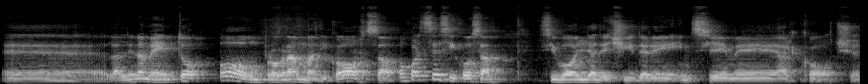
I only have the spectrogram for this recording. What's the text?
eh, l'allenamento o un programma di corsa o qualsiasi cosa si voglia decidere insieme al coach.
